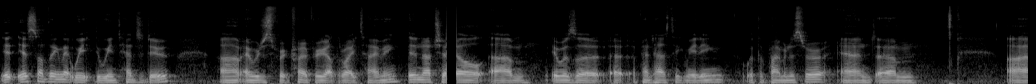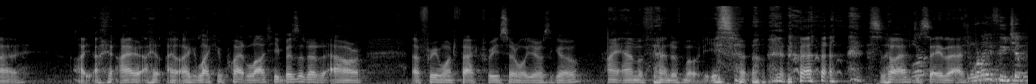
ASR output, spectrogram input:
is something that we, that we intend to do. Um, and we're just trying to figure out the right timing. In a nutshell, um, it was a, a, fantastic meeting with the Prime Minister, and um, uh, I, I, I, I, like him quite a lot. He visited our uh, Fremont factory several years ago. I am a fan of Modi, so, so I have what, to say that. What are your future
